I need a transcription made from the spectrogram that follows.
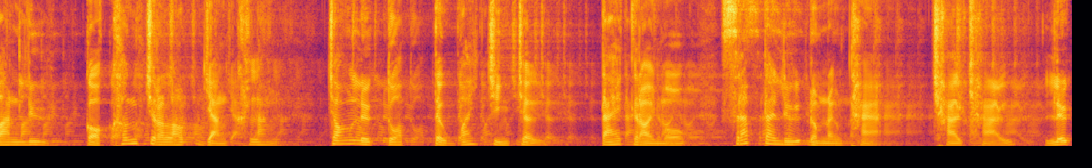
បានលឺក៏ខឹងច្រឡោតយ៉ាងខ្លាំងចង់លើកទ័ពទៅវាយជិញ្ជើតែក្រោយមកស្រាប់តែលឺដំណឹងថាឆាវឆាវលើក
